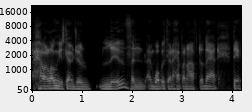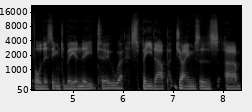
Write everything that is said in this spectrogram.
how long he was going to live and, and what was going to happen after that. Therefore, there seemed to be a need to uh, speed up James's. Um,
